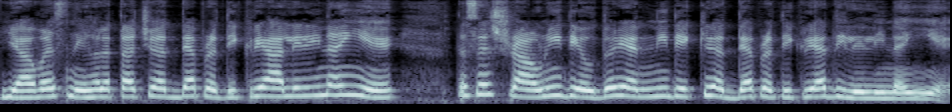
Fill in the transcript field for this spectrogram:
यावर स्नेहलताची अद्याप प्रतिक्रिया आलेली नाहीये तसेच श्रावणी देवधर यांनी देखील अद्याप प्रतिक्रिया दिलेली नाहीये.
